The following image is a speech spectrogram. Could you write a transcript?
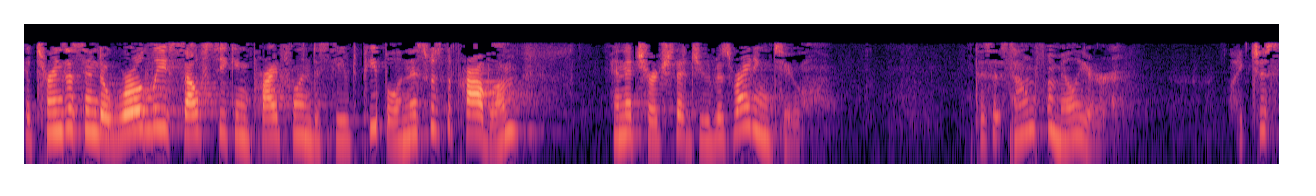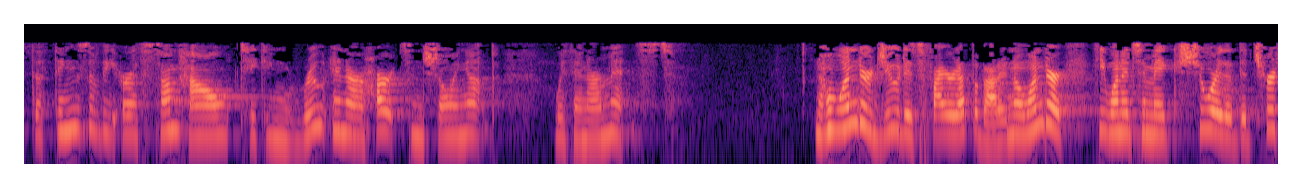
It turns us into worldly, self-seeking, prideful, and deceived people. And this was the problem in the church that Jude was writing to. Does it sound familiar? Like just the things of the earth somehow taking root in our hearts and showing up within our midst. No wonder Jude is fired up about it. No wonder he wanted to make sure that the church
